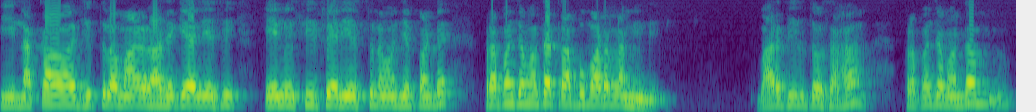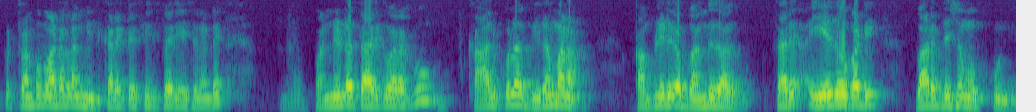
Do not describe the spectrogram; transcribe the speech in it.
ఈ నక్క జిత్తుల మా రాజకీయాలు చేసి ఏమేమి సీజ్ ఫైర్ చేస్తున్నామని చెప్పంటే ప్రపంచమంతా ట్రంప్ మాటలు నమ్మింది. భారతీయులతో సహా ప్రపంచమంతా ట్రంప్ మాటలు నమ్మింది. కరెక్టే సీజ్ ఫైర్ చేశారంటే పన్నెండో తారీఖు వరకు కాల్పుల విరమణ. కంప్లీట్గా బంద్ కాదు. సరే ఏదో ఒకటి భారతదేశం ఒప్పుకుంది.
